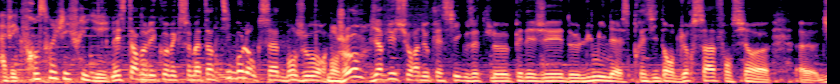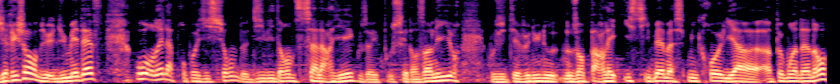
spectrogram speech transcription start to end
avec François Geffrier. Les stars de l'écho avec ce matin Thibault Langsat, bonjour. Bonjour. Bienvenue sur Radio Classique, vous êtes le PDG de Lumines, président de l'URSSAF, ancien euh, euh, dirigeant du, du, MEDEF. Où en est la proposition de dividendes salariés que vous avez poussé dans un livre Vous étiez venu nous, nous, en parler ici même à ce micro il y a un peu moins d'un an.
